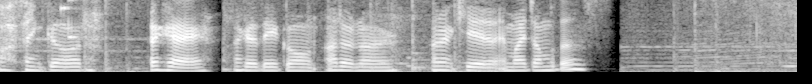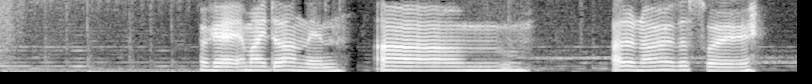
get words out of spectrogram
Oh, thank God. Okay. Okay, they're gone. I don't know. I don't care. Am I done with this? Okay, am I done then? Um, I don't know. This way.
